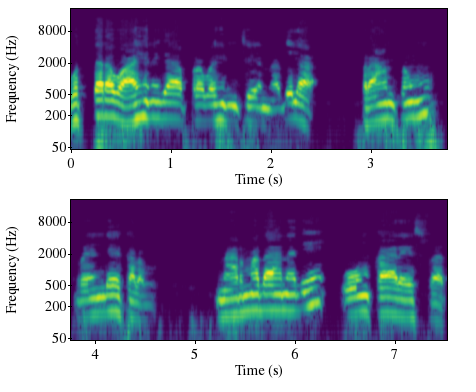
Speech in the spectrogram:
ఉత్తర వాహినిగా ప్రవహించే నదుల ప్రాంతం రెండే కలవు. నర్మదా నది ఓంకారేశ్వర్.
